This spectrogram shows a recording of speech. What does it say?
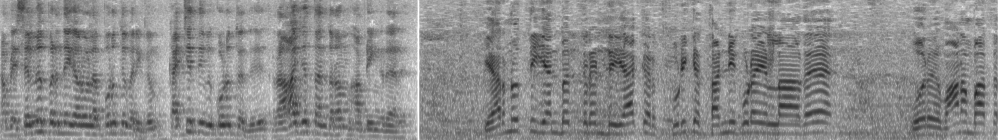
நம்முடைய செல்வ பிறந்தைக்கு அவர்களை பொறுத்த வரைக்கும் கச்சத்தீவு கொடுத்தது ராஜதந்திரம் அப்படிங்கிறாரு. இருநூத்தி எண்பத்தி ரெண்டு ஏக்கர் குடிக்க தண்ணி கூட இல்லாத ஒரு வானம் பார்த்த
